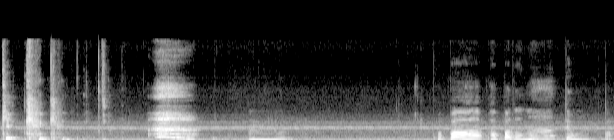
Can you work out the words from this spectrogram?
ケッケッケッうん。パパパパだなーって思った。うん。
